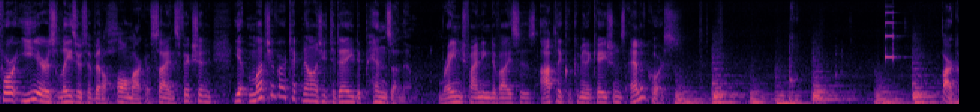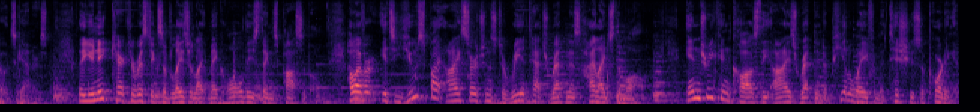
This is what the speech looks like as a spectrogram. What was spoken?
For years, lasers have been a hallmark of science fiction, yet much of our technology today depends on them. Range-finding devices, optical communications, and of course, barcode scanners. The unique characteristics of laser light make all these things possible. However, its use by eye surgeons to reattach retinas highlights them all. Injury can cause the eye's retina to peel away from the tissue supporting it.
